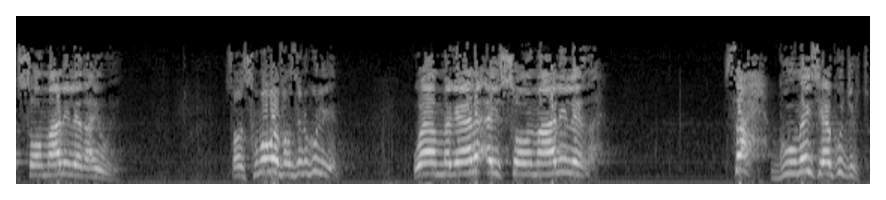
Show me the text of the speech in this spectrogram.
soomaali leedahay wey. Soo iskuma waafaqsani kulligeen. Waa magaalo ay soomaali leedahay. Sax guumaysi ha ku jirto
